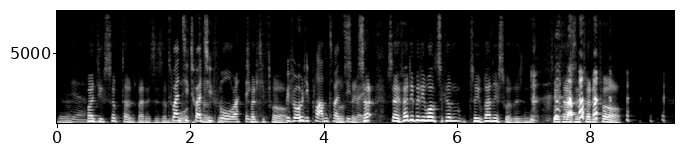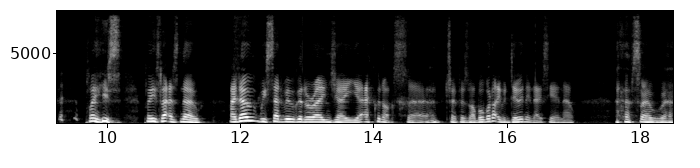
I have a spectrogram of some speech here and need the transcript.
yeah. Yeah. Mind you, sometimes Venice is underwater. 2024, I think. 24. We've already planned We'll 23. So, so if anybody wants to come to Venice with us in 2024, please, please let us know. I know we said we were going to arrange a uh, Equinox uh, trip as well, but we're not even doing it next year now. so, uh,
